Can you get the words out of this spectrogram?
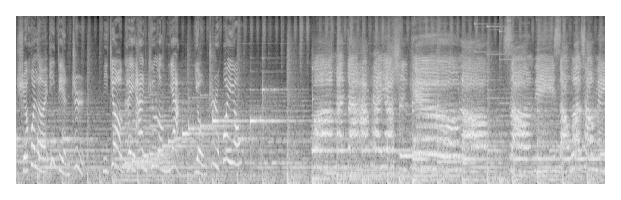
学会了一点智，你就可以和 Q 龙一样有智慧哦。我们的好朋友是 Q 龙，送你送我聪明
